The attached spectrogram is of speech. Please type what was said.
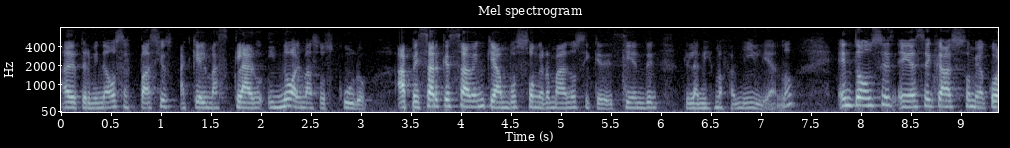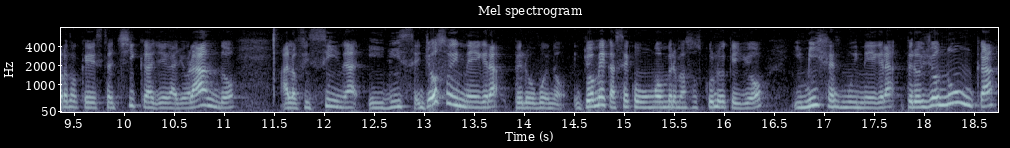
a determinados espacios aquel más claro y no al más oscuro, a pesar que saben que ambos son hermanos y que descienden de la misma familia, ¿no? Entonces, en ese caso, me acuerdo que esta chica llega llorando a la oficina y dice, yo soy negra, pero bueno, yo me casé con un hombre más oscuro que yo y mi hija es muy negra, pero yo nunca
